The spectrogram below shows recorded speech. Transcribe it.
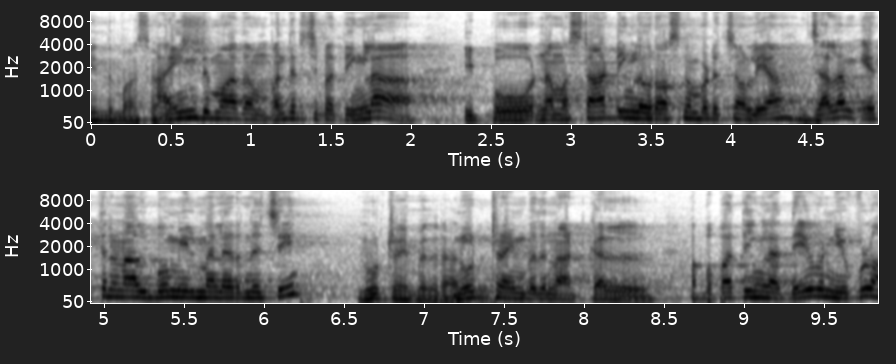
ஐந்து மாதம் ஐந்து மாதம். வந்துருச்சு பார்த்தீங்களா இப்போ நம்ம ஸ்டார்டிங்கில் ஒரு வசனம் படித்தோம் இல்லையா? ஜலம் எத்தனை நாள் பூமியில் மேலே இருந்துச்சு? நூற்றி ஐம்பது நாள் நூற்றி ஐம்பது நாட்கள். அப்போ பார்த்தீங்களா தேவன் எவ்வளோ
